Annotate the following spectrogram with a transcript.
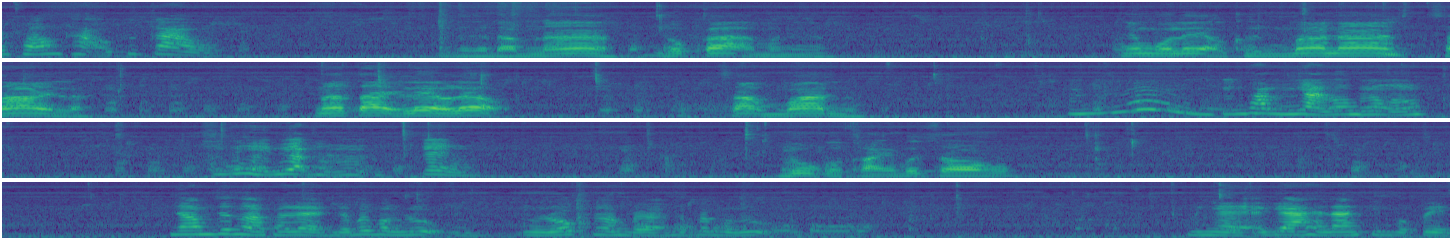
เถาท้องเขาคือเก่าแล้วก็ดำหน้าลกก้ามันเนี่ยยังบ่แล้วขึ้นมาหน้าซ้ายล่ะ หน้าใต้แล้วแล้วสามบ้านน่ะอืมกินข้าวมันใหญ่กว่าพี่น้องกินก็เห็นเวียกเก่งลูกก็ไข่เบิดซองน้ำจะหน่อยพะแหลงเดี๋ยวไปเบังลูกอืมรกน้ำพะแหลงเดี๋ยวไปเบังลูกมันใหญ่เอายาให้ร้านกินบ่เป็น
